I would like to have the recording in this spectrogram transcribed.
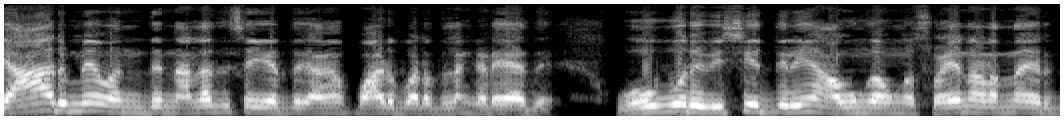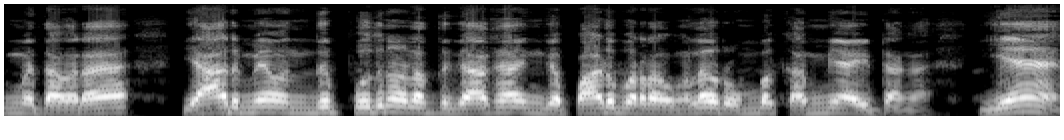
யாருமே வந்து நல்லது செய்யறதுக்காக பாடுபடுறதுலாம் கிடையாது. ஒவ்வொரு விஷயத்திலையும் அவங்க அவங்க சுயநலம் தான் இருக்குமே தவிர யாருமே வந்து பொதுநலத்துக்காக இங்க பாடுபடுறவங்கள ரொம்ப கம்மி ஆயிட்டாங்க ஏன்?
